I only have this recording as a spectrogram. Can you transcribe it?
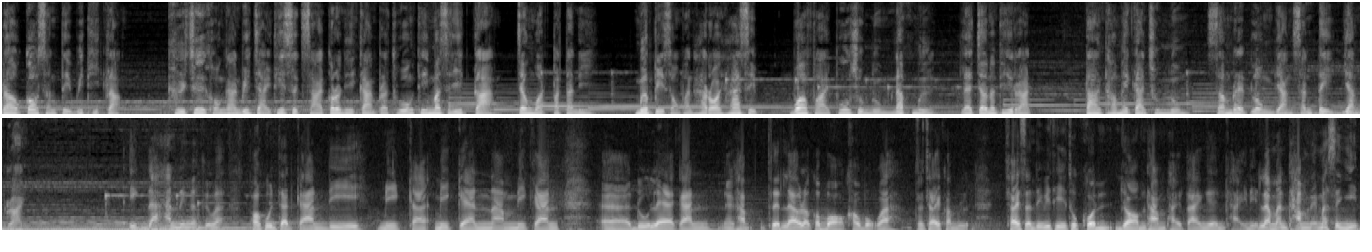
เราก็สันติวิธีกลับ คือชื่อของงานวิจัยที่ศึกษากรณีการประท้วงที่มัสยิดกลาง จังหวัดปัตตานี เมื่อปี 2550 ว่าฝ่ายผู้ชุมนุมนับหมื่น และเจ้าหน้าที่รัฐ ต่างทำให้การชุมนุมสำเร็จลงอย่างสันติอย่างไร อีกด้านหนึ่งก็คือว่า พอคุณจัดการดีมีการมีแกนนำมีการดูแลกันนะครับ เสร็จแล้วเราก็บอกเขาบอกว่าจะใช้ความใช้สันติวิธีทุกคนยอมทำภายใต้เงื่อนไขนี้ แล้วมันทำในมัสยิด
